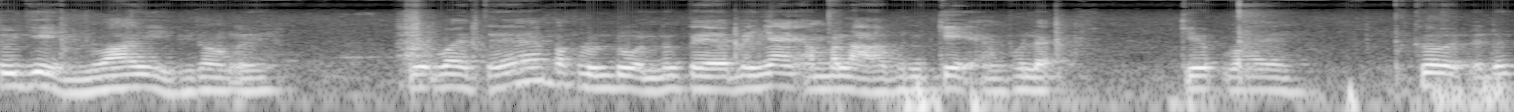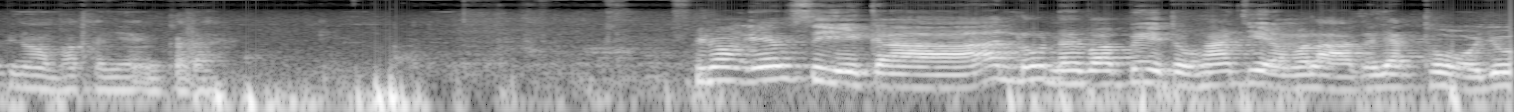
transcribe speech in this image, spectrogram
ตู้เย็นไว้พี่น้องเอ้ยเก็บไว้แต่บักโดนๆตั้งแต่ไม่ง่ายอัมบลาเพิ่นแกงพุ่นแหละเก็บไว้เกิดเด้อพี่น้องพักขยงก็ได้ พี่น้อง FC การุ่นในบาเป้โทรห้าเจียงเวลาก็อยากโทรอยู่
